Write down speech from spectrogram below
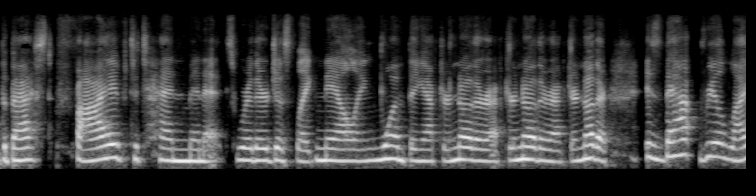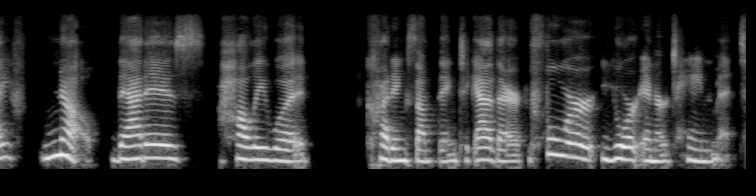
the best five to 10 minutes where they're just like nailing one thing after another, after another, after another. Is that real life? No, that is Hollywood cutting something together for your entertainment.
